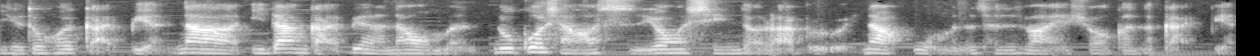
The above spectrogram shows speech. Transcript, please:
也都会改变。那一旦改变了，那我们如果想要使用新的 library，那我们的程式方也需要跟着改变。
